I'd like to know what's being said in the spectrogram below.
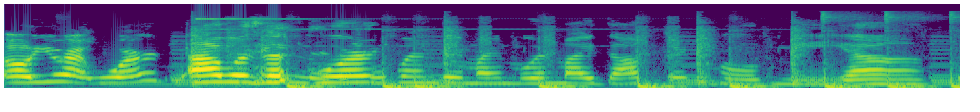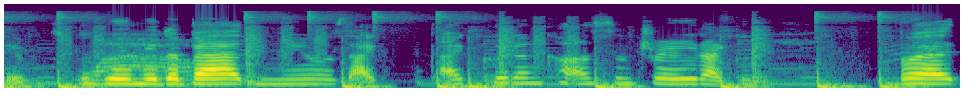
Oh, you're at work? I was at work when they my when my doctor called me. Yeah. It wow. gave me the bad news. I I couldn't concentrate. I could but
